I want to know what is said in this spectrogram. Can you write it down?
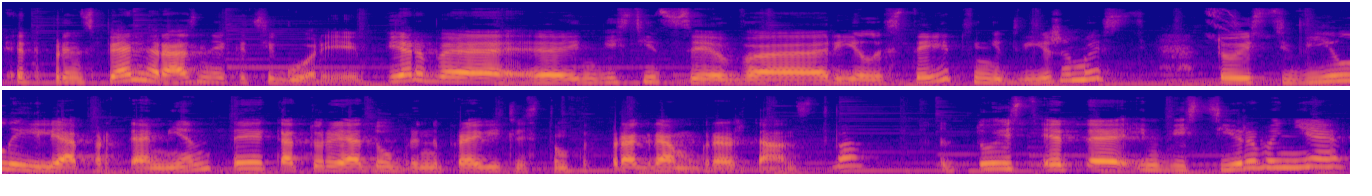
Это принципиально разные категории. Первое – инвестиции в real estate, в недвижимость, то есть виллы или апартаменты, которые одобрены правительством под программу гражданства – то есть это инвестирование,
